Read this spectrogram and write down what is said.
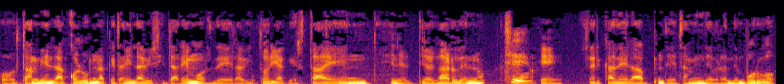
o también la columna que también la visitaremos de la Victoria que está en, en el Tiergarten, ¿no? Sí. Eh, cerca de, la, de también de Brandenburgo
